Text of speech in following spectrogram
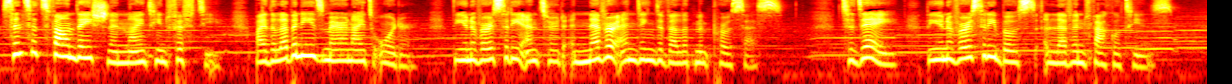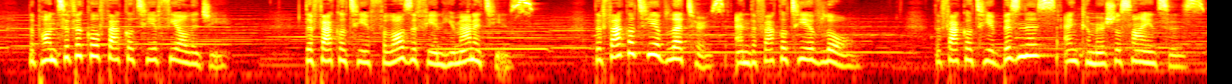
Since its foundation in 1950 by the Lebanese Maronite Order, the university entered a never ending development process. Today, the university boasts 11 faculties the Pontifical Faculty of Theology, the Faculty of Philosophy and Humanities, the Faculty of Letters and the Faculty of Law, the Faculty of Business and Commercial Sciences,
